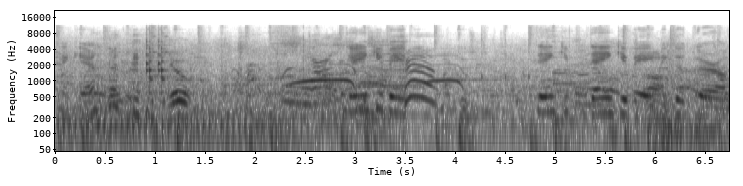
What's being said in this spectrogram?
Thank you. Yo. Thank you, baby. Thank you, thank you, baby. Good girl.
